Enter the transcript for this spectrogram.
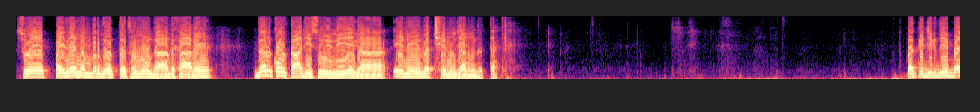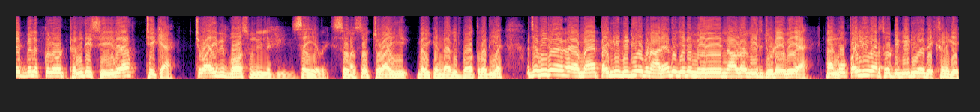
ਸੋ ਇਹ ਪਹਿਲੇ ਨੰਬਰ ਦੇ ਉੱਤੇ ਤੁਹਾਨੂੰ ਗਾਂ ਦਿਖਾ ਰਹੇ ਹਾਂ। ਬਿਲਕੁਲ ਤਾਜੀ ਸੂਈ ਵੀ ਇਹ ਗਾਂ ਇਹਨੇ ਬੱਚੇ ਨੂੰ ਜਨਮ ਦਿੱਤਾ ਹੈ। ਬਾਕੀ ਜਗਦੀਪ ਭਾਈ ਬਿਲਕੁਲ ਉਹ ਠੰਡੀ ਸੀਲ ਆ। ਠੀਕ ਹੈ ਚਵਾਈ ਵੀ ਬਹੁਤ ਸੋਹਣੀ ਲੱਗੀ। ਸਹੀ ਹੈ ਬਾਈ। ਸੋ ਦੋਸਤੋ ਚੁਆਈ ਬਾਈ ਕਹਿੰਦਾ ਵੀ ਬਹੁਤ ਵਧੀਆ। ਅੱਛਾ ਵੀਰ ਮੈਂ ਪਹਿਲੀ ਵੀਡੀਓ ਬਣਾ ਰਿਹਾ ਤੇ ਜਿਹੜੇ ਮੇਰੇ ਨਾਲ ਵੀਰ ਜੁੜੇ ਹੋਏ ਆ। ਉਹ ਪਹਿਲੀ ਵਾਰ ਤੁਹਾਡੀ ਵੀਡੀਓ ਦੇਖਣਗੇ।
